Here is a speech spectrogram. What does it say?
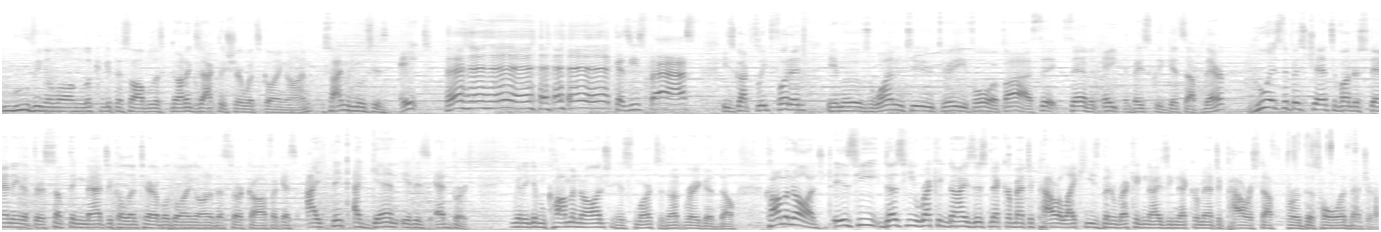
moving along, looking at this obelisk, not exactly sure what's going on. Simon moves his eight, because he's fast. He's got fleet footed. He moves one, two, three, four, five, six, seven, eight, and basically gets up there. Who has the best chance of understanding that there's something magical and terrible going on in the sarcophagus? I think, again, it is Edbert. I'm gonna give him common knowledge. His smarts is not very good though. Common knowledge. Is he does he recognize this necromantic power like he's been recognizing necromantic power stuff for this whole adventure?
